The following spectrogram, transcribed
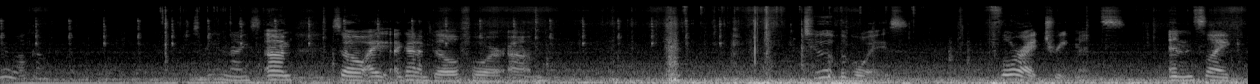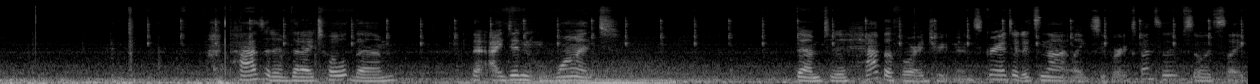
you're welcome. Just being nice. Um, so I, I got a bill for, um, two of the boys fluoride treatments. And it's like, I'm positive that I told them that I didn't want them to have the fluoride treatments. Granted, it's not like super expensive, so it's like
